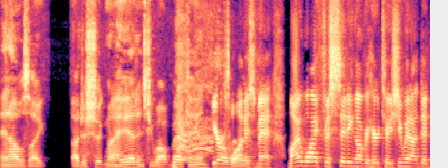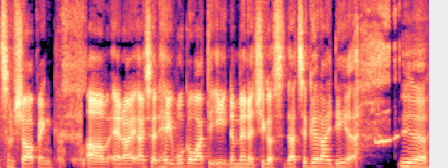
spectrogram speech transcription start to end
and I was like. I just shook my head and she walked back in. You're a so. wise man. My wife is sitting over here too. She went out and did some shopping. Um, and I, I said, Hey, we'll go out to eat in a minute. She goes, That's a good idea. yeah.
